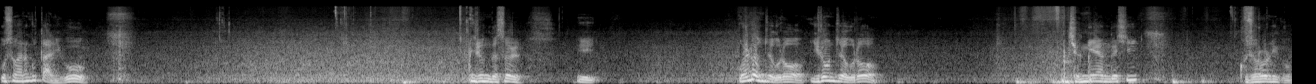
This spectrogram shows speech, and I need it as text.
우승하는 것도 아니고 이런 것을 이 원론적으로, 이론적으로 정리한 것이 구조론이고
